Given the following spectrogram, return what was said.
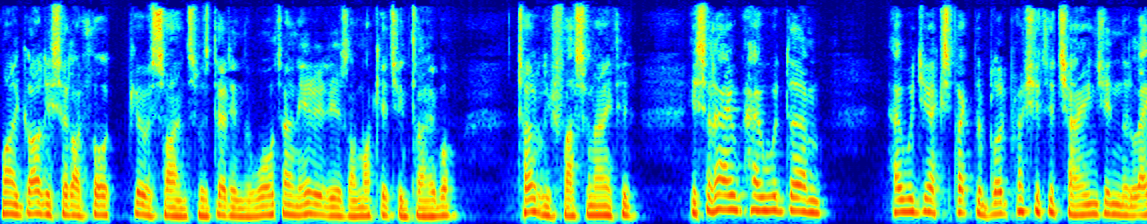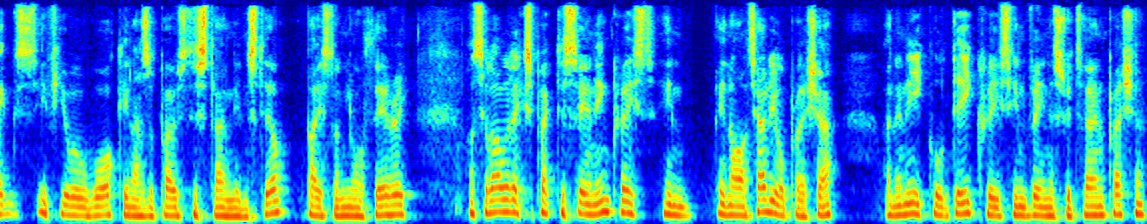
"My God," he said, "I thought pure science was dead in the water, and here it is on my kitchen table." Totally fascinated. He said, "How how would um, how would you expect the blood pressure to change in the legs if you were walking as opposed to standing still, based on your theory? I said, I would expect to see an increase in, in arterial pressure and an equal decrease in venous return pressure.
